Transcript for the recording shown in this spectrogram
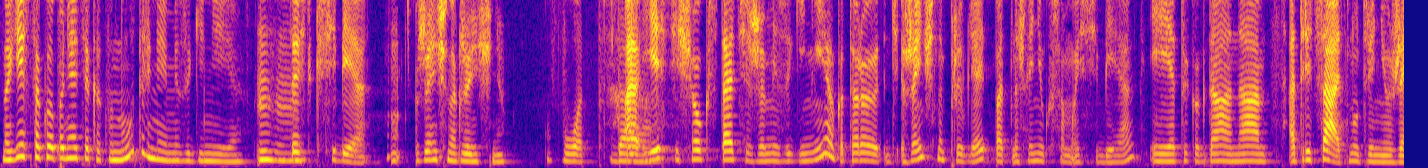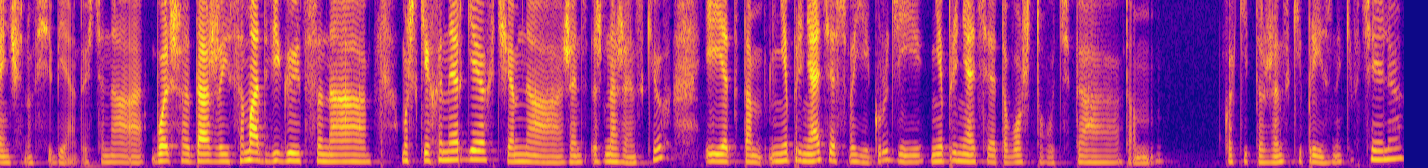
но есть такое понятие, как внутренняя мизогиния. То есть к себе. Женщина к женщине. Вот, да. А есть еще, кстати же, мизогиния, которую женщина проявляет по отношению к самой себе. И это когда она отрицает внутреннюю женщину в себе. То есть она больше даже и сама двигается на мужских энергиях, чем на, жен- на женских. И это там непринятие своей груди, непринятие того, что у тебя там какие-то женские признаки в теле.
